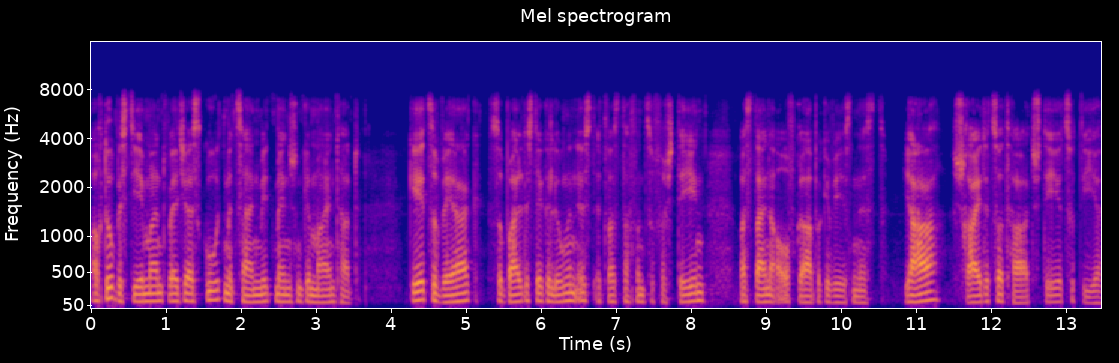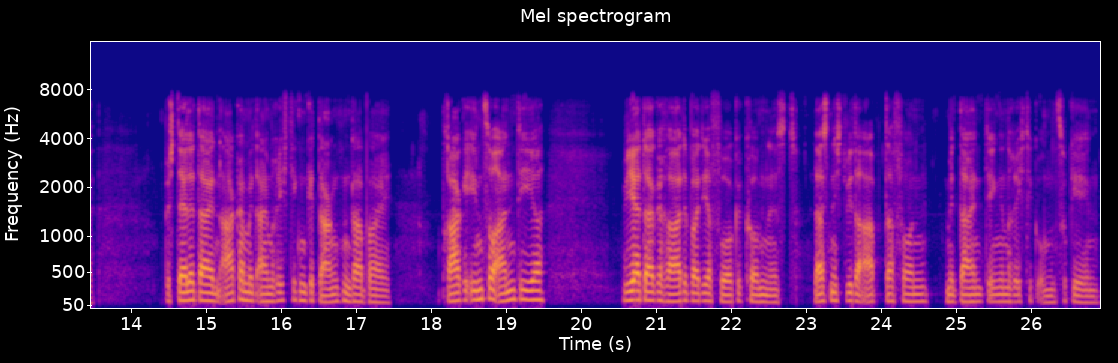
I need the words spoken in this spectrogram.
Auch du bist jemand, welcher es gut mit seinen Mitmenschen gemeint hat. Gehe zu Werk, sobald es dir gelungen ist, etwas davon zu verstehen, was deine Aufgabe gewesen ist. Ja, schreite zur Tat, stehe zu dir. Bestelle deinen Acker mit einem richtigen Gedanken dabei. Trage ihn so an dir, wie er da gerade bei dir vorgekommen ist. Lass nicht wieder ab davon, mit deinen Dingen richtig umzugehen.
